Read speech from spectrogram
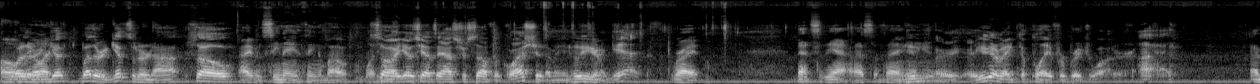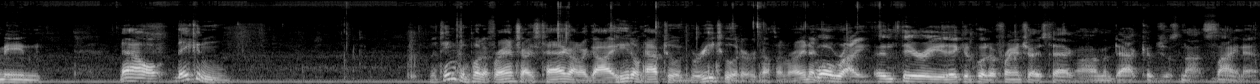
Oh, whether really? he get, whether he gets it or not. So, I haven't seen anything about what. so I guess you have to ask yourself the question. I mean, who are you going to get? right. That's yeah, that's the Who, thing. are, are you going to make the play for Bridgewater? I, I mean, Now they can. The team can put a franchise tag on a guy. He don't have to agree to it or nothing, right? I mean, Well, right. In theory, they could put a franchise tag on him, and Dak could just not sign it.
